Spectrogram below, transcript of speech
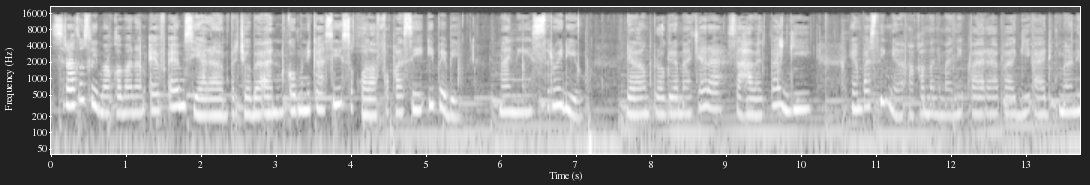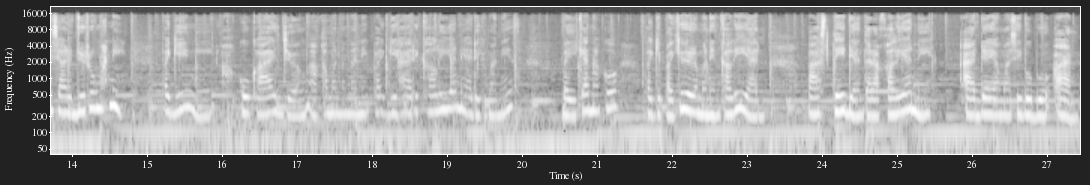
...105,6 FM siaran percobaan komunikasi sekolah vokasi IPB Manis Radio dalam program acara Sahabat Pagi yang pastinya akan menemani para pagi adik manis yang ada di rumah nih. Pagi ini aku Kajeng akan menemani pagi hari kalian ya adik manis. Baikkan aku pagi-pagi udah nemenin kalian. Pasti di antara kalian nih ada yang masih boboan,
